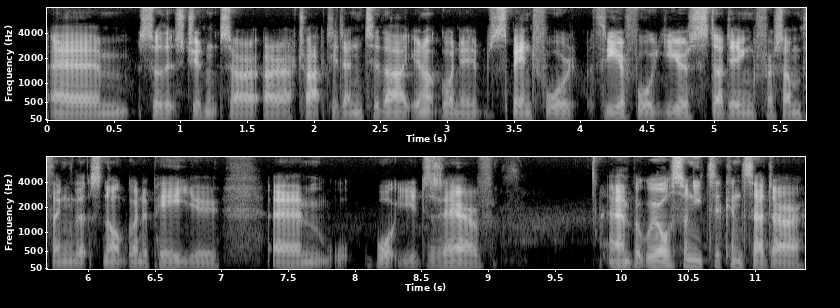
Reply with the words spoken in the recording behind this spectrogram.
um, so that students are, are attracted into that. You're not going to spend four, three or four years studying for something that's not going to pay you um, what you deserve. Um, but we also need to consider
